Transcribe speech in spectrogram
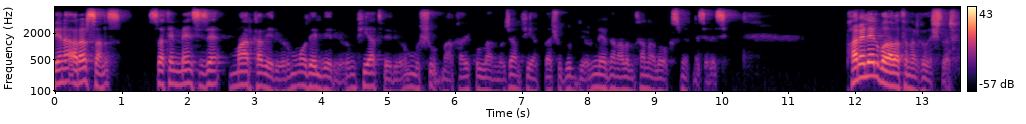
Beni ararsanız zaten ben size marka veriyorum, model veriyorum, fiyat veriyorum. Bu şu markayı kullanın hocam, fiyat da şudur diyorum. Nereden alınırsan al o kısmet meselesi. Paralel bağlatın arkadaşlar.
